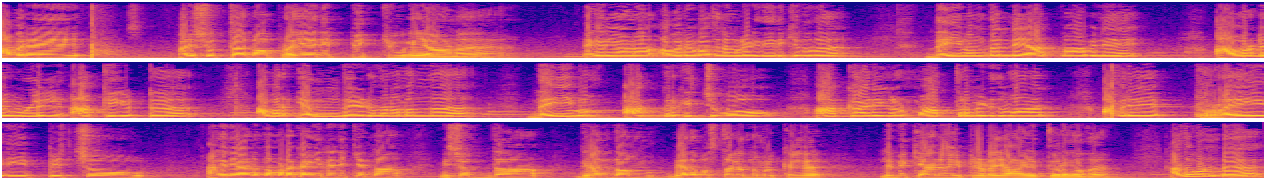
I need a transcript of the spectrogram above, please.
അവരെ പരിശുദ്ധാത്മാ പ്രേരിപ്പിക്കുകയാണ്. എങ്ങനെയാണ് അവർ വചനങ്ങൾ എഴുതിയിരിക്കുന്നത്? ദൈവം തന്റെ ആത്മാവിനെ അവരുടെ ഉള്ളിൽ ആക്കിയിട്ട് അവർ എന്തെഴുതണമെന്ന് ദൈവം ആഗ്രഹിച്ചുവോ ആ കാര്യങ്ങൾ മാത്രം എഴുതുവാൻ അവരെ പ്രേരിപ്പിച്ചു. അങ്ങനെയാണ് നമ്മുടെ കയ്യിലിരിക്കുന്ന വിശുദ്ധ ഗ്രന്ഥം വേദപുസ്തകം നമുക്ക് ലഭിക്കാനായിട്ടിടയായി തീർന്നത്. അതുകൊണ്ട്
